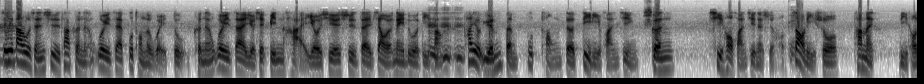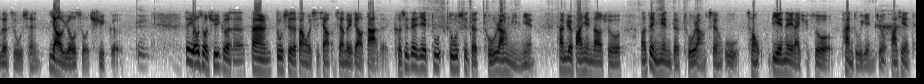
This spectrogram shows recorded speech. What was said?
这些大陆城市它可能位在不同的纬度，可能位在有些滨海，有些是在较为内陆的地方。它有原本不同的地理环境跟。气候环境的时候，照理说，他们里头的组成要有所区隔。对，这有所区隔呢。当然，都市的范围是相相对较大的。可是这些都都市的土壤里面，他们就发现到说，呃，这里面的土壤生物从 DNA 来去做判读研究，发现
